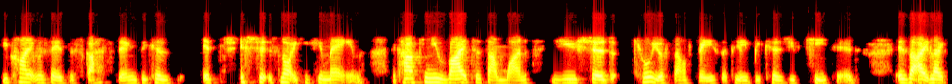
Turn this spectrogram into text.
you can't even say it's disgusting because it's it's, it's not humane. Like how can you write to someone you should kill yourself basically because you've cheated? Is that like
